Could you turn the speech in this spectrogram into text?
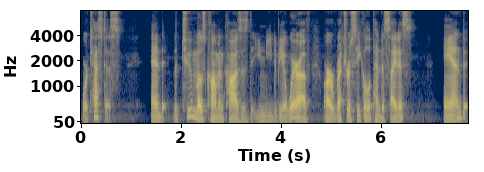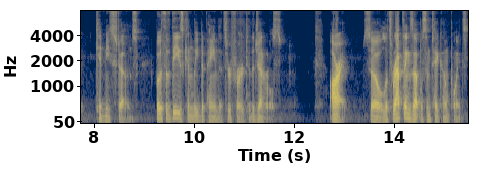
or testis. And the two most common causes that you need to be aware of are retrocecal appendicitis and kidney stones. Both of these can lead to pain that's referred to the genitals. All right, so let's wrap things up with some take home points.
